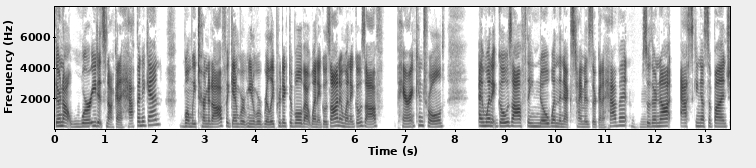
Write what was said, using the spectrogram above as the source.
They're not worried it's not going to happen again when we turn it off. Again, we're you know we're really predictable about when it goes on and when it goes off. Parent controlled. And when it goes off, they know when the next time is they're going to have it. Mm-hmm. So they're not asking us a bunch.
